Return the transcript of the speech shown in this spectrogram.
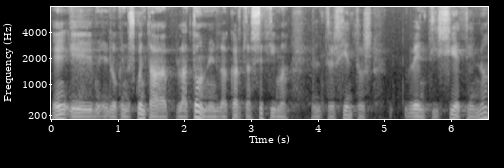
¿eh? eh lo que nos cuenta Platón en la carta séptima, el 327, ¿no?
